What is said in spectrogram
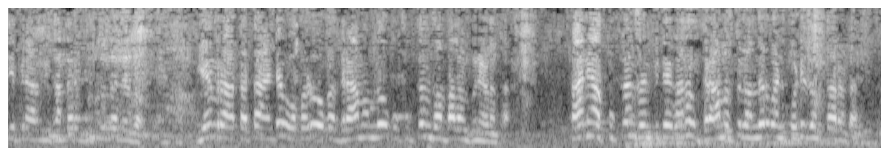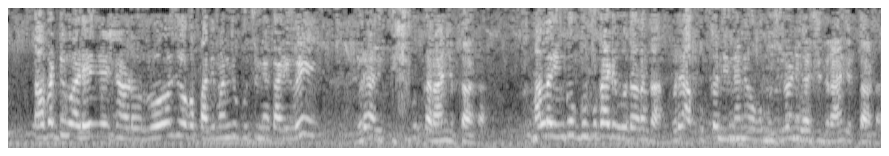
చెప్పిన మీకు అందరికి గుర్తుందో లేదో. ఏం రా కథ అంటే ఒకడు ఒక గ్రామంలో ఒక కుక్కను చంపాలనుకున్నాడంట. కానీ ఆ కుక్కను చంపితే గాను గ్రామస్తులందరూ వాడిని కొట్టి చంపుతారంట. కాబట్టి వాడు ఏం చేసినాడు? రోజు ఒక పది మంది కూర్చునే కాడికి పోయి ఒరే అది పిచ్చి కుక్క రా అని చెప్తాడట. మళ్ళీ ఇంకో గుంపు కాడికి పోతాడంట. ఒరే ఆ కుక్క నిన్ననే ఒక ముసలోని కలిసిదిరా అని చెప్తాడంట.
